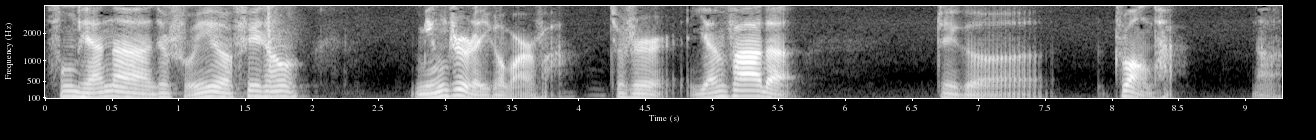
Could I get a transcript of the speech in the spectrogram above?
丰田呢，就属于一个非常明智的一个玩法，就是研发的这个状态啊，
